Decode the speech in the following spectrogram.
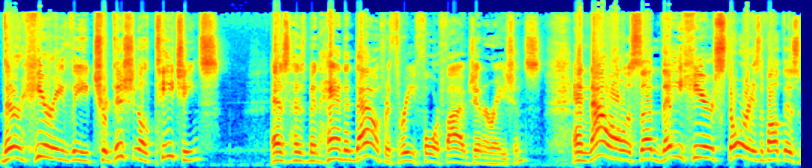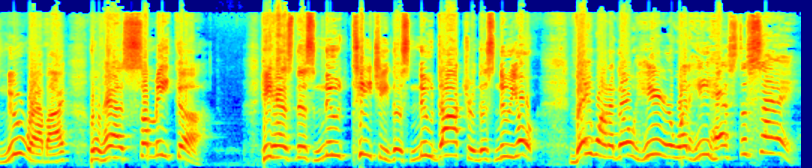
they're hearing the traditional teachings as has been handed down for three, four, five generations. And now all of a sudden they hear stories about this new rabbi who has Samika. He has this new teaching, this new doctrine, this new yoke. They want to go hear what he has to say.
